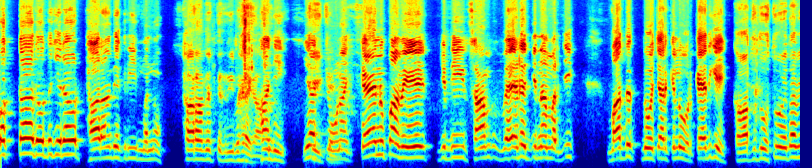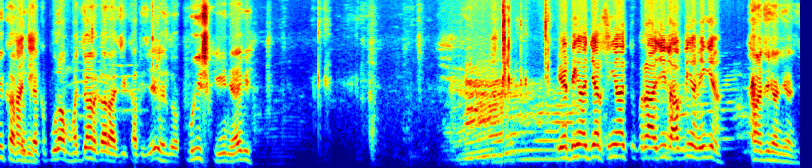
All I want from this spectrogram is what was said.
ਪੱਕਾ ਦੁੱਧ ਜਿਹੜਾ ਉਹ 18 ਦੇ ਕਰੀਬ ਮੰਨੋ। 18 ਦੇ ਤਕਰੀਬ ਹੈਗਾ। ਹਾਂਜੀ ਇਹ ਠੀਕ ਹੈ। ਚੋਣਾ। ਕਹਿਣ ਨੂੰ ਭਾਵੇਂ ਜਿੱਡੀ ਸਾਂਭ ਵੈਰ ਜਿੰਨਾ ਮਰਜ਼ੀ ਵੱਧ 2-4 ਕਿਲੋ ਹੋਰ ਕਹਿ ਦਈਏ। ਕੱਦ ਦੋਸਤੋ ਇਹਦਾ ਵੀ ਕਰ ਲਓ। ਹਾਂਜੀ। ਚੈੱਕ ਪੂਰਾ ਮੱਝਾਂ ਵਰਗਾ ਰਾਜੀ ਕੱਦ ਜੇ ਵੇਖ ਲਓ। ਪੂਰੀ ਸ਼ਕੀਨ ਹੈ ਇਹ ਵੀ। ਏਡੀਆਂ ਜਰਸੀਆਂ ਚ ਰਾਜੀ ਲੱਭਦੀਆਂ ਨਹੀਂ ਗਿਆ। ਹਾਂਜੀ ਹਾਂਜੀ ਹਾਂਜੀ।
